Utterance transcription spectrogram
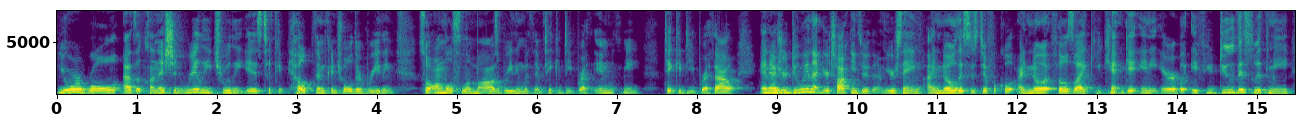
Your role as a clinician really truly is to help them control their breathing. So almost Lamaze breathing with them. Take a deep breath in with me, take a deep breath out. And as you're doing that, you're talking through them. You're saying, I know this is difficult. I know it feels like you can't get any air, but if you do this with me,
